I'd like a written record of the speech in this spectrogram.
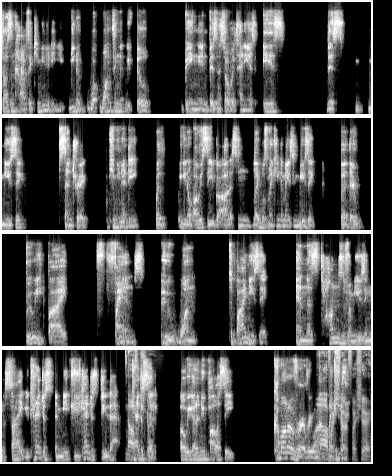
doesn't have the community. You, you know, what one thing that we've built being in business over 10 years is this music centric community with you know obviously you've got artists and labels making amazing music but they're buoyed by fans who want to buy music. And there's tons of them using the site. You can't just you can't just do that. No, you can't just sure. like oh we got a new policy. Come on over everyone. No, like for sure for sure.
